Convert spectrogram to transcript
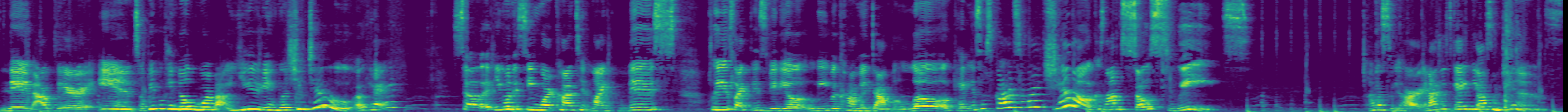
name out there and so people can know more about you and what you do, okay? So if you want to see more content like this, please like this video, leave a comment down below, okay? And subscribe to my channel because I'm so sweet. I'm a sweetheart and I just gave y'all some gems,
